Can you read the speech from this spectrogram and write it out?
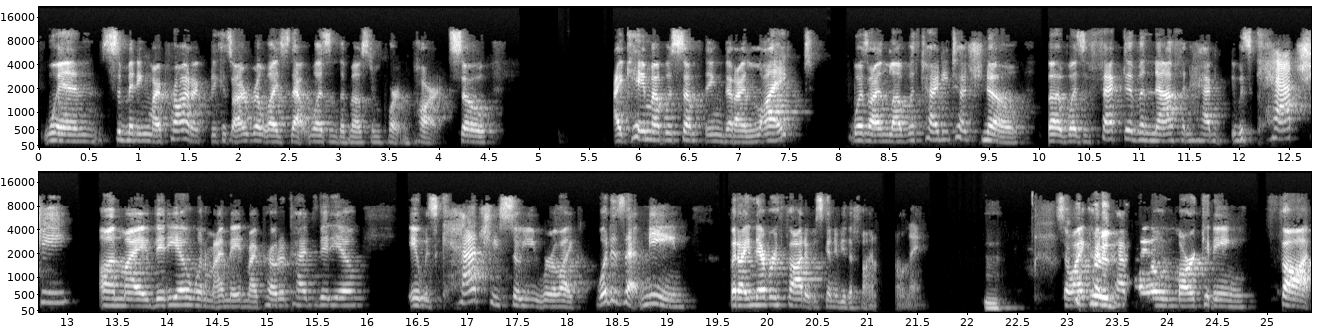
when submitting my product because I realized that wasn't the most important part. So I came up with something that I liked. Was I in love with Tidy Touch? No but was effective enough and had it was catchy on my video when I made my prototype video. It was catchy, so you were like, "What does that mean?" But I never thought it was going to be the final name. Mm. So I kind of have my own marketing thought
